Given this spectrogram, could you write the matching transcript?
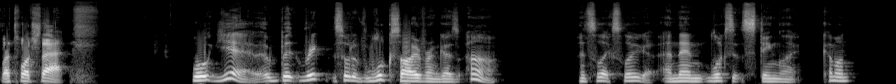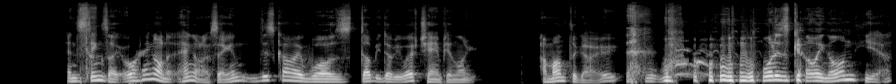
Let's watch that." well, yeah, but Ric sort of looks over and goes, "Oh, it's Lex Luger," and then looks at Sting like, "Come on." And Sting's like, "Oh, hang on, hang on a second. This guy was WWF champion like a month ago. what is going on here?"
